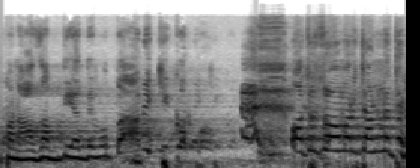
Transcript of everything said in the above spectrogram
এখন আজাব দিয়ে দেবো তো আমি কি করব? অথচ আমার জান্নাতের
